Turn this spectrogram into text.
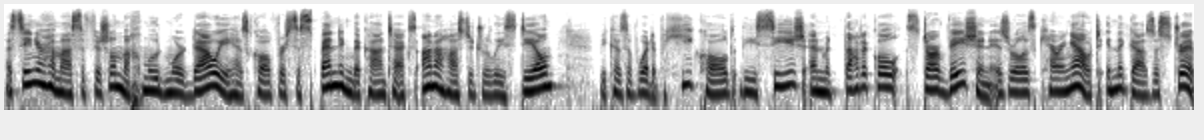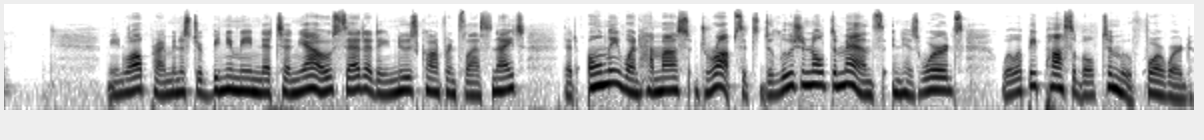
A senior Hamas official, Mahmoud Mardawi, has called for suspending the contacts on a hostage release deal because of what he called the siege and methodical starvation Israel is carrying out in the Gaza Strip. Meanwhile, Prime Minister Benjamin Netanyahu said at a news conference last night that only when Hamas drops its delusional demands, in his words, will it be possible to move forward.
